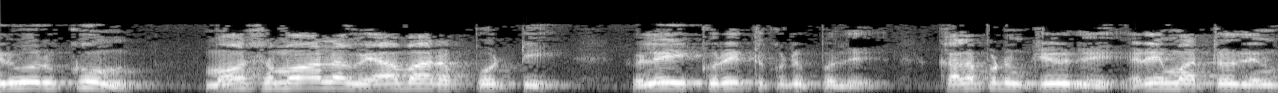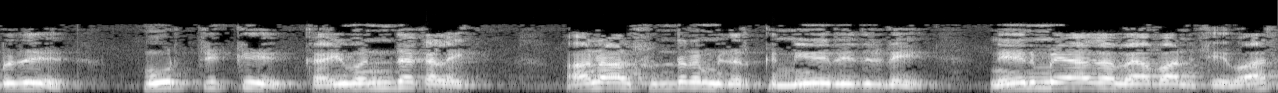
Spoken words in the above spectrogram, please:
இருவருக்கும் மோசமான வியாபார போட்டி விலையை குறைத்து கொடுப்பது கலப்படம் செய்வது எடை மாற்றுவது என்பது மூர்த்திக்கு கைவந்த கலை. ஆனால் சுந்தரம் இதற்கு நேர் எதிரடை நேர்மையாக வியாபாரம் செய்வார்.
